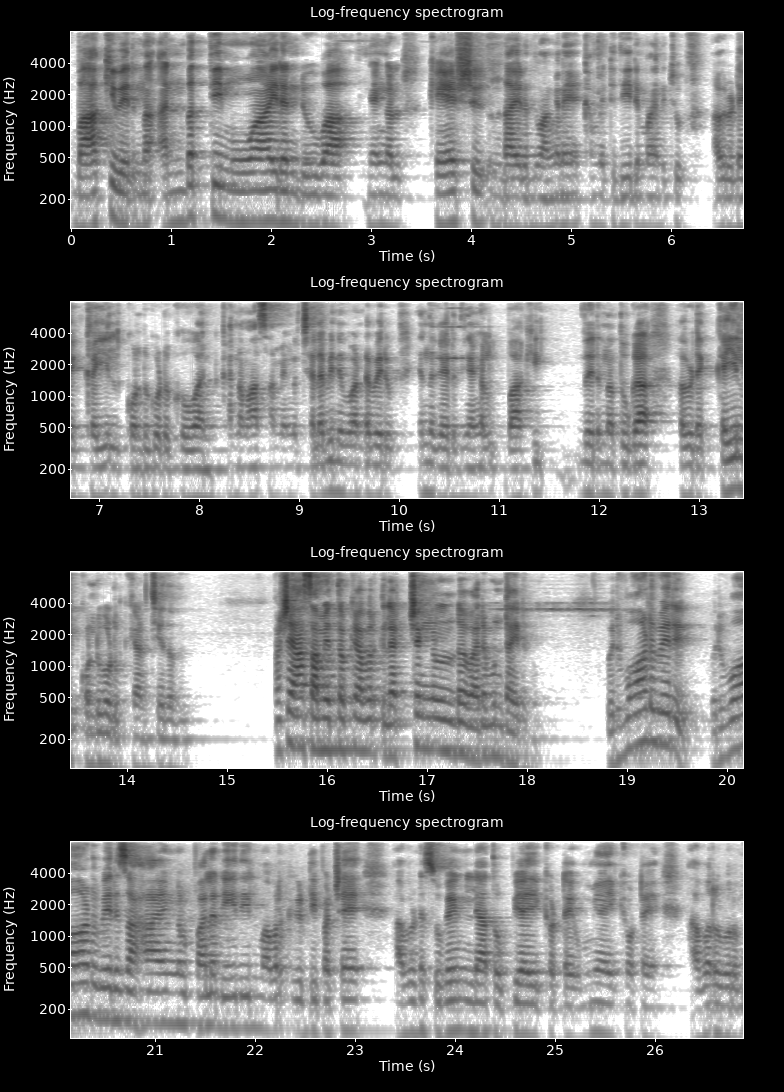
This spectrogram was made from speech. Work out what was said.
ബാക്കി വരുന്ന അൻപത്തി മൂവായിരം രൂപ ഞങ്ങൾ ക്യാഷ് ഉണ്ടായിരുന്നു. അങ്ങനെ കമ്മിറ്റി തീരുമാനിച്ചു അവരുടെ കയ്യിൽ കൊണ്ടു കൊടുക്കുവാൻ കാരണം ആ സമയങ്ങൾ ചെലവിന് വേണ്ട വരും എന്ന് കരുതി ഞങ്ങൾ ബാക്കി വരുന്ന തുക അവരുടെ കയ്യിൽ കൊണ്ടു കൊടുക്കുകയാണ് ചെയ്തത്. പക്ഷേ ആ സമയത്തൊക്കെ അവർക്ക് ലക്ഷങ്ങളുടെ വരവുണ്ടായിരുന്നു. ഒരുപാട് പേര് ഒരുപാട് പേര് സഹായങ്ങൾ പല രീതിയിലും അവർക്ക് കിട്ടി. പക്ഷേ അവരുടെ സുഖമില്ലാത്ത ഉപ്പിയായിക്കോട്ടെ ഉമ്മയായിക്കോട്ടെ അവർ വെറും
